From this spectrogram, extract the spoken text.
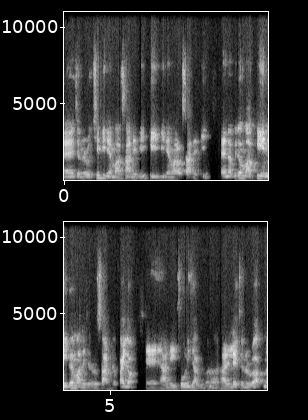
အဲကျွန်တော်တို့ချင်းပြည်နယ်မှာစနေပြီပြည်ပြည်နယ်မှာတော့စနေပြီ အဲနောက်ပြီးတော့မှ PNI ဘက်မှာလည်းကျွန်တော်တို့စပြီးတော့ pilot အဲအားလေးထိုးနေကြပြီပေါ့နော်ဒါတွေလည်းကျွန်တော်တို့ကခုန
